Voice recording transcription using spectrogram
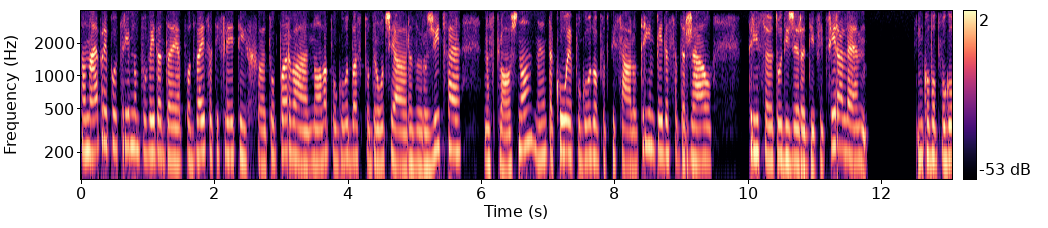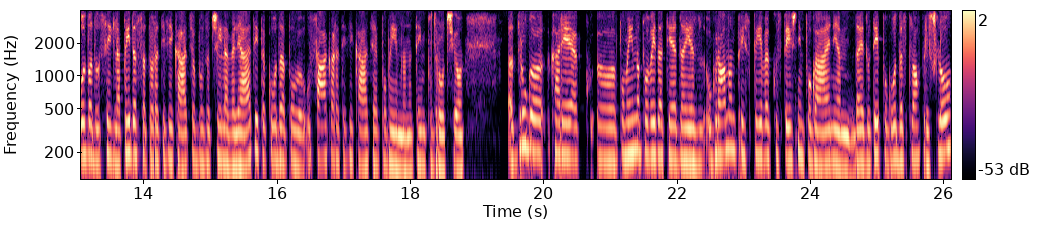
No, najprej je potrebno povedati, da je po 20 letih eh, to prva nova pogodba z področja razorožitve na splošno. Ne, tako je pogodbo podpisalo 53 držav, tri so jo tudi že ratificirale. In ko bo pogodba dosegla 50. ratifikacijo, bo začela veljati, tako da bo vsaka ratifikacija pomembna na tem področju. Drugo, kar je uh, pomembno povedati, je, da je z ogromnem prispevek k uspešnim pogajanjem, da je do te pogodbe sploh prišlo,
